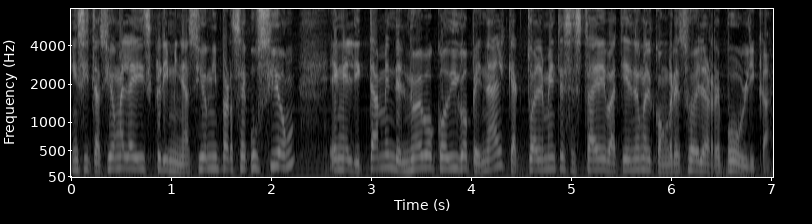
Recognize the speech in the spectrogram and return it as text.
incitación a la discriminación y persecución en el dictamen del nuevo Código Penal que actualmente se está debatiendo en el Congreso de la República.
